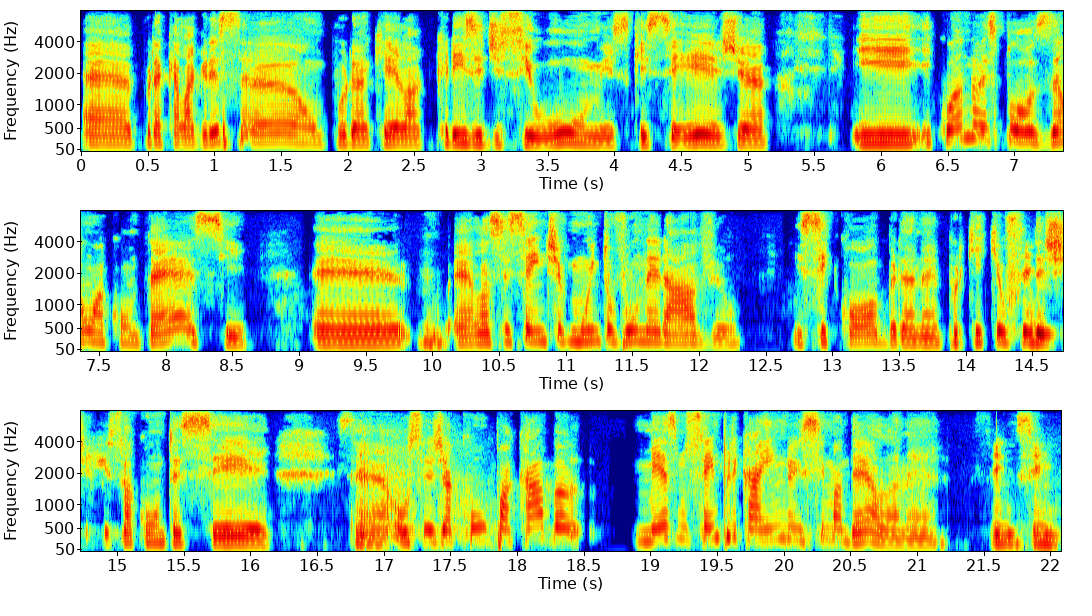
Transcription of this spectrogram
é, por aquela agressão, por aquela crise de ciúmes que seja. E, e quando a explosão acontece, é, ela se sente muito vulnerável e se cobra, né? Por que, que eu Sim. deixei isso acontecer? É, ou seja, a culpa acaba mesmo sempre caindo em cima dela, né? Sim, sim.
